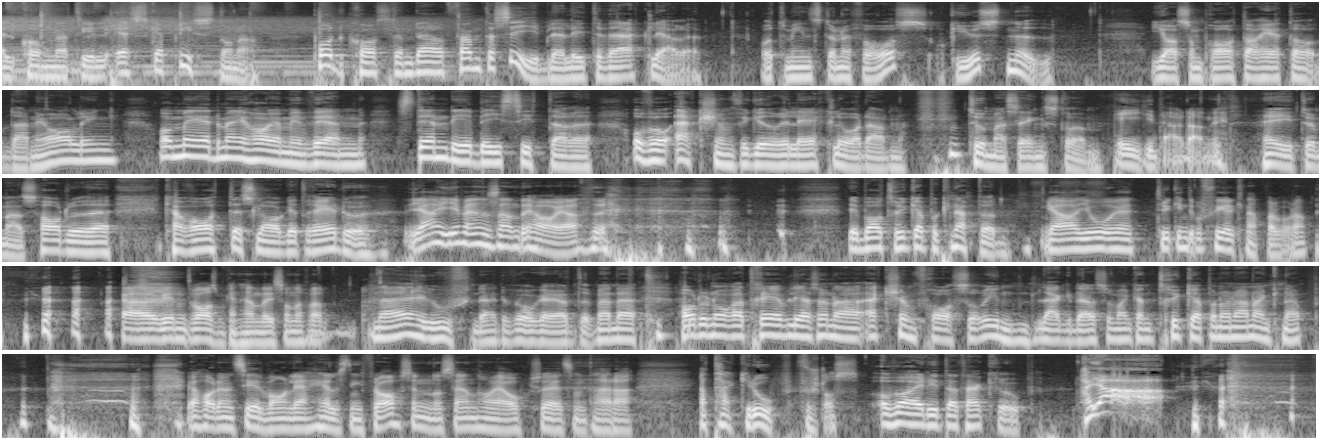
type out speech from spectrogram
Välkomna till Eskapisterna, podcasten där fantasi blir lite verkligare. Åtminstone för oss och just nu. Jag som pratar heter Danny Arling och med mig har jag min vän, ständig bisittare och vår actionfigur i leklådan, Thomas Engström. Hej där Danny. Hej Thomas, har du eh, karateslaget redo? Jajamensan, det har jag. Det är bara att trycka på knappen. Ja, jo, eh, tryck inte på fel knappar bara. jag vet inte vad som kan hända i sådana fall. Nej, usch, nej det vågar jag inte. Men eh, har du några trevliga sådana actionfraser inlagda så man kan trycka på någon annan knapp? jag har den sedvanliga hälsningsfrasen och sen har jag också ett sånt här eh, attackrop förstås. Och vad är ditt attackrop? Haja!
